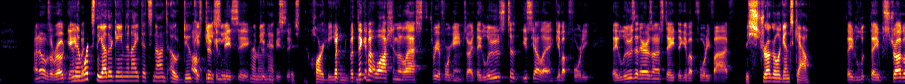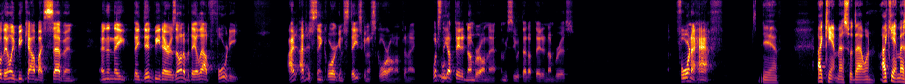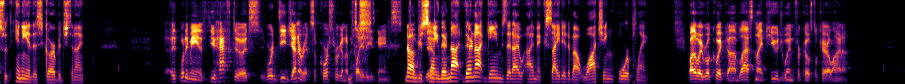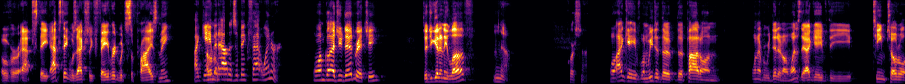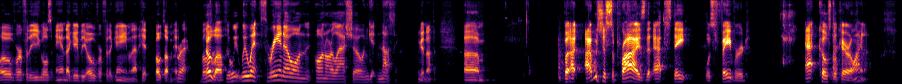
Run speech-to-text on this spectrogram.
I know it was a road game. and then but, what's the other game tonight? That's non. Oh, Duke oh, at Duke BC. and BC. I mean, Duke that's BC. just hard to even. But but think about Washington the last three or four games. All right, they lose to UCLA, give up forty. They lose at Arizona State, they give up forty-five. they struggle against Cal. They they struggled. They only beat Cal by seven, and then they they did beat Arizona, but they allowed forty. I I just think Oregon State's going to score on them tonight. What's the updated number on that? Let me see what that updated number is. Four and a half. Yeah, I can't mess with that one. I can't mess with any of this garbage tonight. Uh, What do you mean? If You have to. It's we're degenerates. Of course, we're going to play these games. No, I'm just do. saying they're not. They're not games that I I'm excited about watching or playing. By the way, real quick, um, last night, huge win for Coastal Carolina over App State. App State was actually favored, which surprised me. I gave it know. out as a big fat winner. Well, I'm glad you did, Richie. Did you get any love? No, of course not. Well, I gave when we did the the pod on whenever we did it on Wednesday, I gave the team total over for the Eagles and I gave the over for the game, and that hit both of them hit. Correct. Both No them. love. So we, we went three and zero on the, on our last show and get nothing. We get nothing. Um, but I, I was just surprised that App State was favored at Coastal Carolina.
